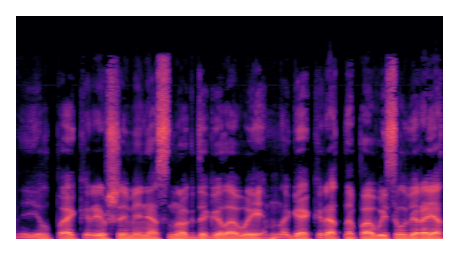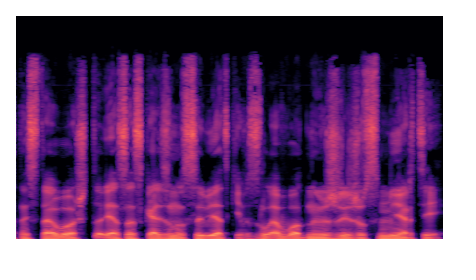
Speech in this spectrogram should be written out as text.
Ил, покрывший меня с ног до головы, многократно повысил вероятность того, что я соскользну с ветки в зловодную жижу смерти.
